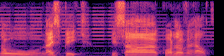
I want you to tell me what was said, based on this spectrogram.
Oh, nice peek. He's a quarter of health.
